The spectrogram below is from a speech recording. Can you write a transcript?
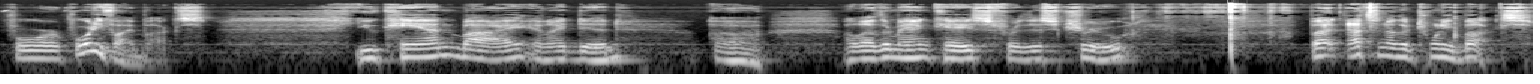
for 45 bucks. You can buy, and I did, uh, a Leatherman case for this True, but that's another 20 bucks.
